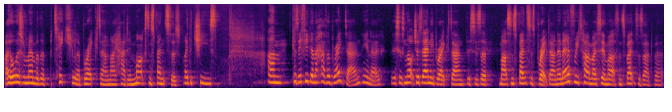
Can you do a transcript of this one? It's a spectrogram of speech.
I always remember the particular breakdown I had in Marks and Spencer's by the cheese. Because um, if you're going to have a breakdown, you know, this is not just any breakdown, this is a Marks and Spencer's breakdown. And every time I see a Marks and Spencer's advert,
